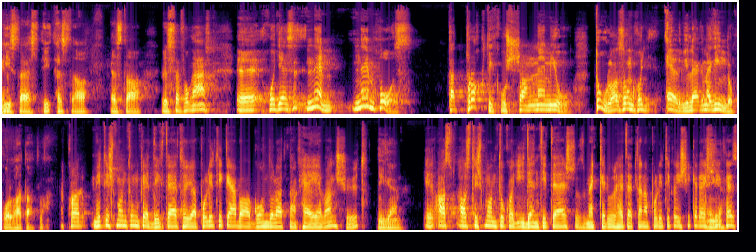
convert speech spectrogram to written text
hiszte ezt, ezt, a, ezt a összefogást, eh, hogy ez nem nem hoz. Tehát praktikusan nem jó. Túl azon, hogy elvileg meg indokolhatatlan. Akkor mit is mondtunk eddig? Tehát, hogy a politikában a gondolatnak helye van, sőt, Igen. azt, azt is mondtuk, hogy identitás, az megkerülhetetlen a politikai sikerességhez.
